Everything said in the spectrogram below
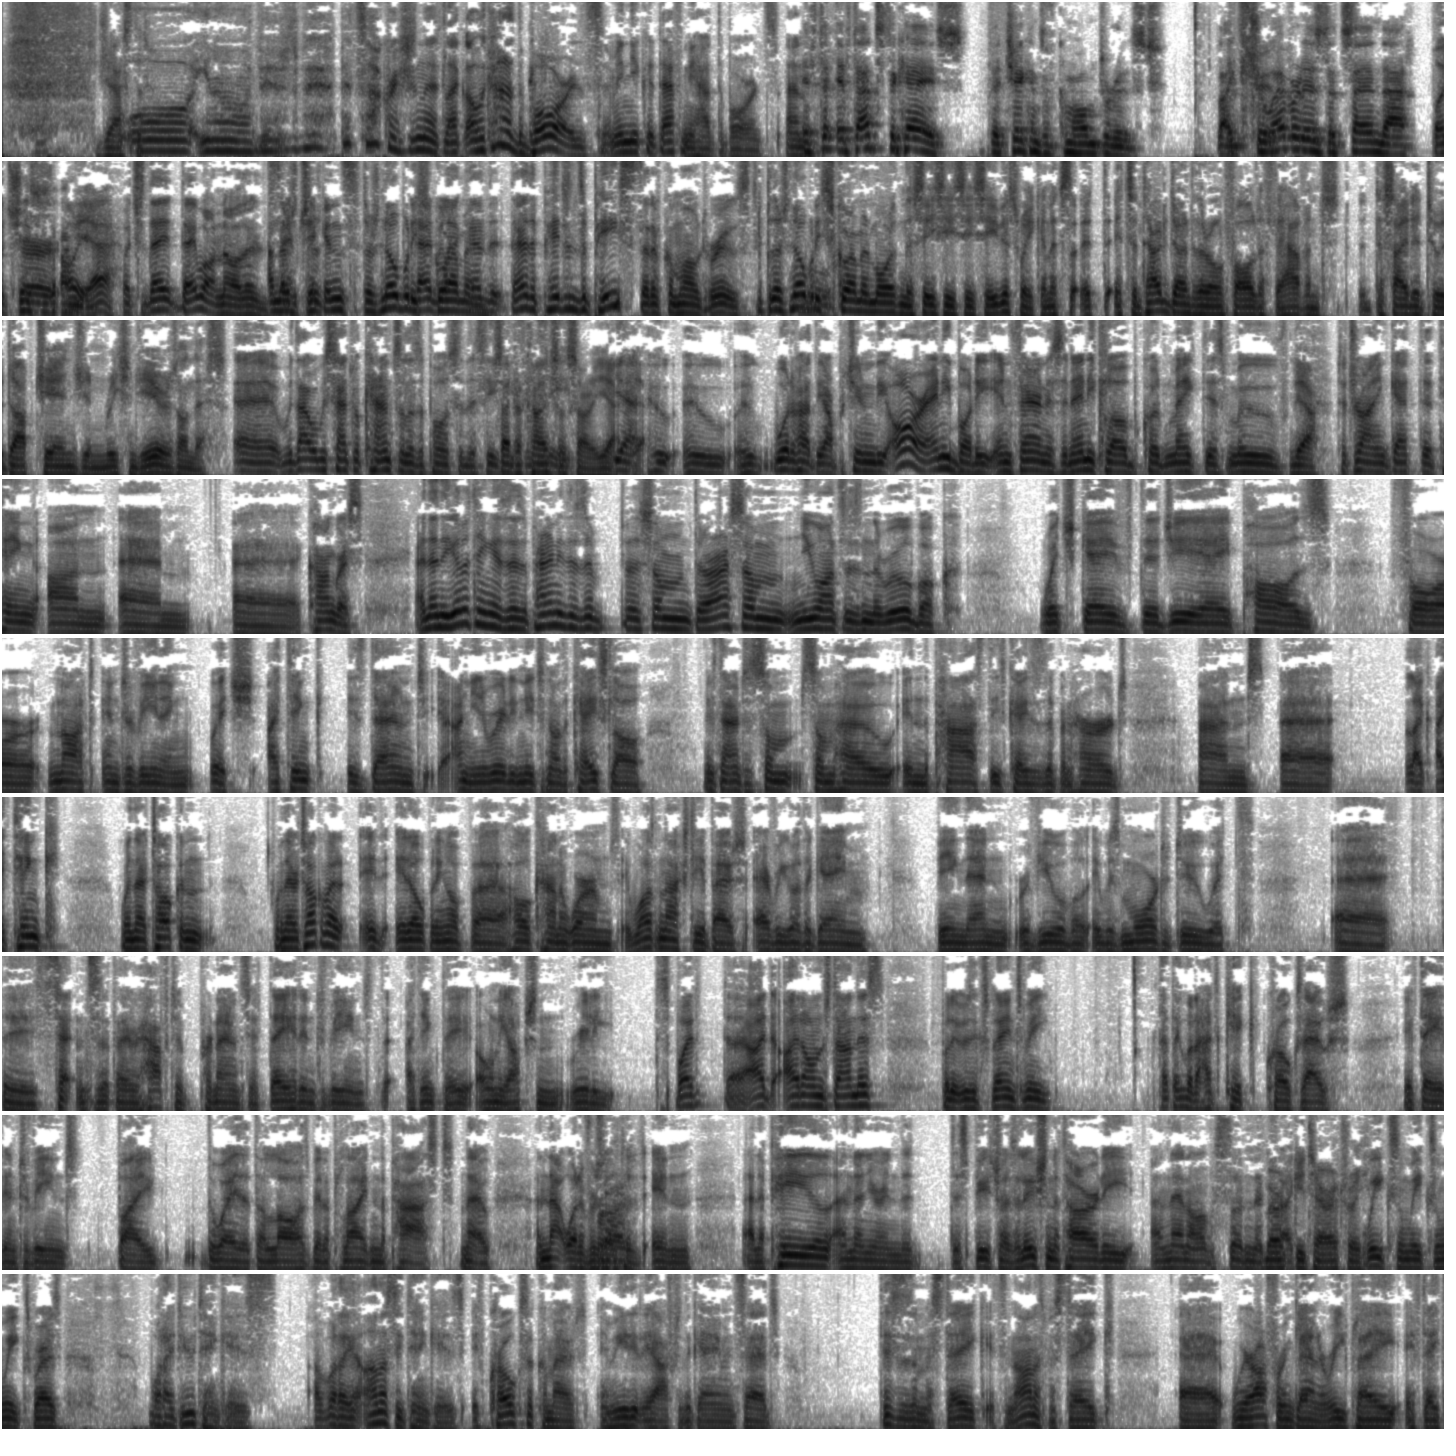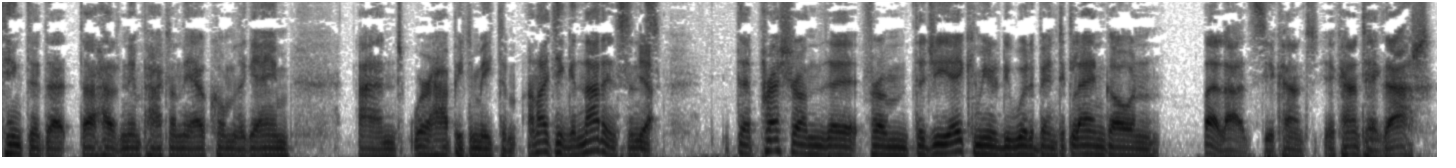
Suggested. oh, you know, a bit, a bit, a bit soccerish, isn't it? Like, oh, we can't have the boards. I mean, you could definitely have the boards, and If the, if that's the case, the chickens have come home to roost. Like It's true. whoever it is that's saying that, But this is sure, Oh, yeah. But they they won't know they're the And same there's- chickens. there's nobody They'd be like, squirming. they're, the, they're the pigeons of peace that have come home to roost. But there's nobody squirming more than the CCCC this week, and it's it, it's entirely down to their own fault if they haven't decided to adopt change in recent years on this. Uh, that would be Central Council as opposed to the CCCC. Central Council, sorry, yeah, yeah. Who, who who would have had the opportunity, or anybody, in fairness, in any club could make this move Yeah. to try and get the thing on um, uh, Congress. And then the other thing is, is apparently there's a some there are some nuances in the rule book which gave the GAA pause for not intervening, which I think is down to, and you really need to know the case law, is down to some somehow in the past these cases have been heard, and uh, like I think when they're talking when they were talking about it, it opening up a whole can of worms, it wasn't actually about every other game being then reviewable. It was more to do with uh, the sentence that they would have to pronounce if they had intervened. I think the only option really, despite uh, I, I don't understand this, but it was explained to me that they would have had to kick Crokes out if they had intervened by the way that the law has been applied in the past now, and that would have resulted in an appeal, and then you're in the dispute resolution authority, and then all of a sudden it's Murky like territory. weeks and weeks and weeks. Whereas, what I do think is, uh, what I honestly think is, if Crokes had come out immediately after the game and said, "This is a mistake. It's an honest mistake. Uh, we're offering Glen a replay if they think that, that that had an impact on the outcome of the game, and we're happy to meet them." And I think in that instance, Yeah. the pressure on the from the GA community would have been to Glen going, "Well, lads, you can't you can't take that.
